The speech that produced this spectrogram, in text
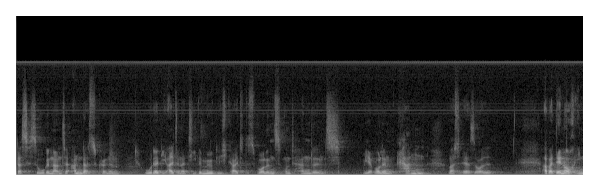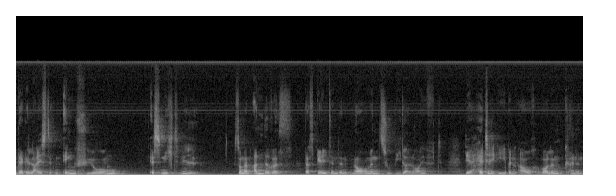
das sogenannte Anderskönnen oder die alternative Möglichkeit des Wollens und Handelns. Wer wollen kann, was er soll, aber dennoch in der geleisteten Engführung es nicht will, sondern anderes, das geltenden Normen zuwiderläuft, der hätte eben auch wollen können,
